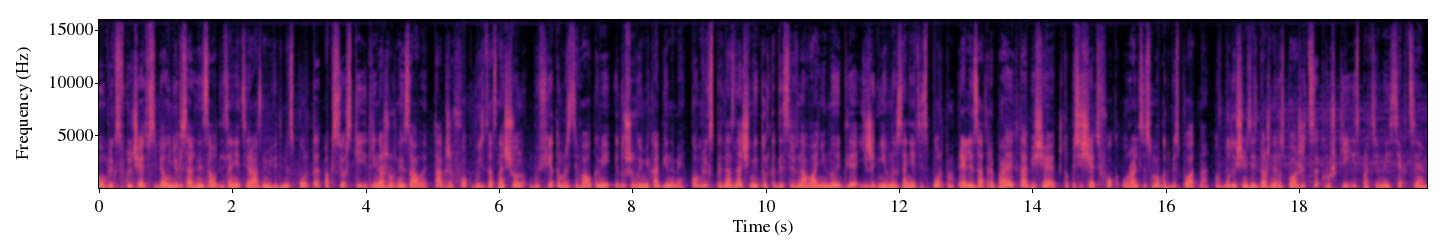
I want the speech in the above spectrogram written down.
Комплекс включает в себя универсальный зал для занятий разными видами спорта, боксерские и тренажерные залы. Также ФОК будет оснащен буфетом, раздевалками и душевыми кабинами. Комплекс предназначен не только для соревнований, но и для ежедневных занятий спортом. Реализаторы проекта обещают, что посещать ФОК уральцы смогут бесплатно. В будущем здесь должны расположиться кружки и спортивные секции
